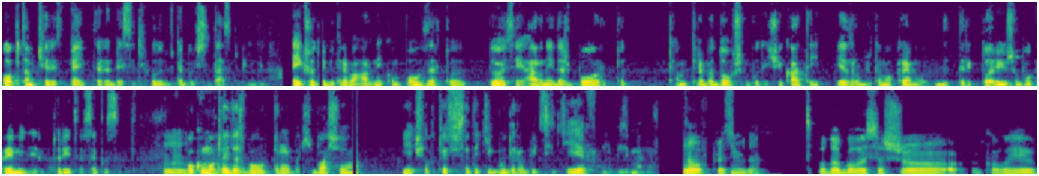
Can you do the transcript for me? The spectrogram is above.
оп, там через 5-10 хвилин в тебе всі таски підняли. А якщо тобі треба гарний композер, то ось цей гарний дашборд, то там треба довше буде чекати. Я зроблю там окрему директорію, щоб в окремій директорії це все писати. Угу. По кому той дашборд треба? Хіба що якщо хтось все-таки буде робити CTF і візьме на Ну, в принципі, так. Да. Сподобалося, що коли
